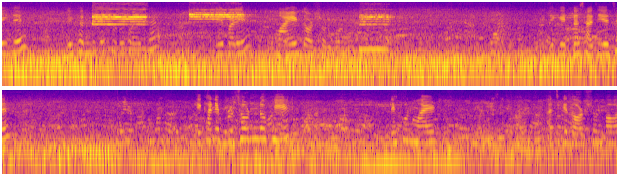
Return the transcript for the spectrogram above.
এই যে এখান থেকে শুরু হয়েছে এবারে মায়ের দর্শন করব এই যে গেটটা সাজিয়েছে। এখানে প্রচণ্ড ভিড়। দেখুন মায়ের আজকে দর্শন পাওয়া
